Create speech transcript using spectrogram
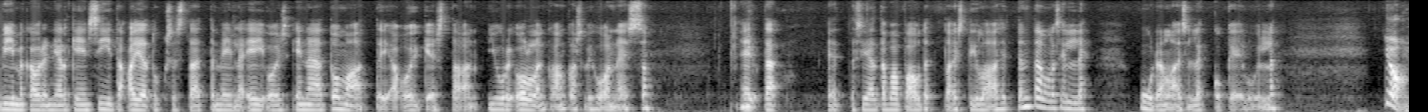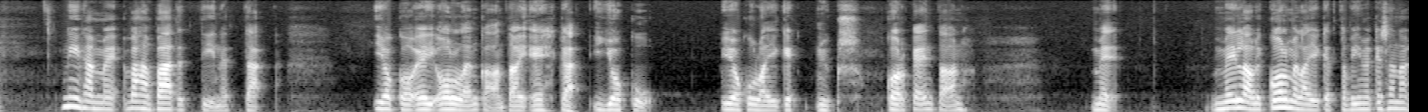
viime kauden jälkeen siitä ajatuksesta, että meillä ei olisi enää tomaatteja oikeastaan juuri ollenkaan kasvihuoneessa. Että, että sieltä vapautettaisiin tilaa sitten tällaisille uudenlaisille kokeiluille. Joo, niinhän me vähän päätettiin, että joko ei ollenkaan tai ehkä joku, joku lajike yksi korkeintaan. Me, meillä oli kolme lajiketta viime kesänä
